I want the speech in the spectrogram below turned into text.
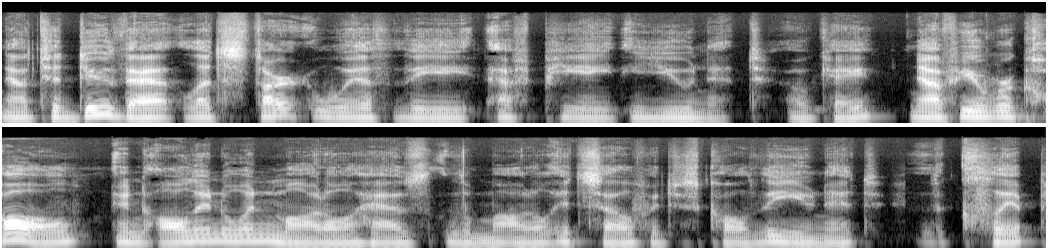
Now to do that, let's start with the FP8 UNet, okay? Now if you recall, an all-in-one model has the model itself, which is called the UNet, the clip,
